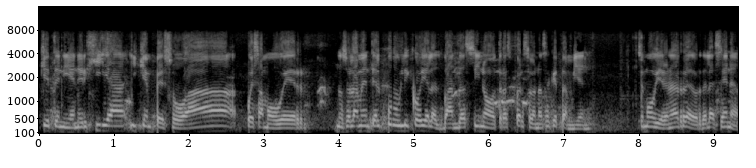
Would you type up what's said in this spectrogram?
que tenía energía y que empezó a pues a mover no solamente al público y a las bandas sino a otras personas a que también se movieran alrededor de la escena.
